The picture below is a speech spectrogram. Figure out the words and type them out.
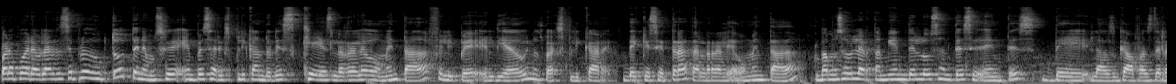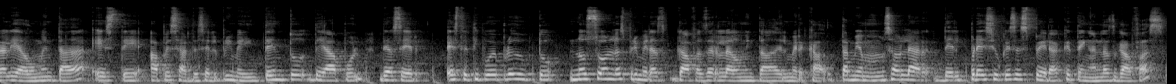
Para poder hablar de ese producto tenemos que empezar explicándoles qué es la realidad aumentada. Felipe el día de hoy nos va a explicar de qué se trata la realidad aumentada. Vamos a hablar también de los antecedentes de las gafas de realidad aumentada. Este, a pesar de ser el primer intento de Apple de hacer este tipo de producto, no son las primeras gafas de realidad aumentada del mercado. También vamos a hablar del precio que se espera que tengan las gafas.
